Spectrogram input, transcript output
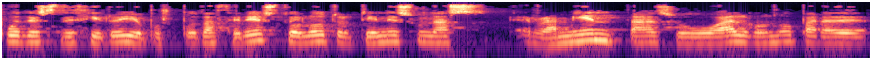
puedes decir, oye, pues puedo hacer esto, lo otro, tienes unas herramientas o algo, ¿no? Para,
